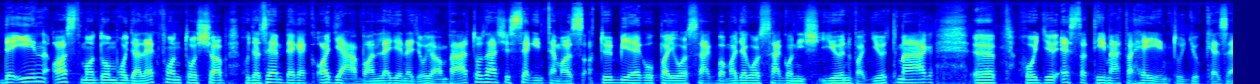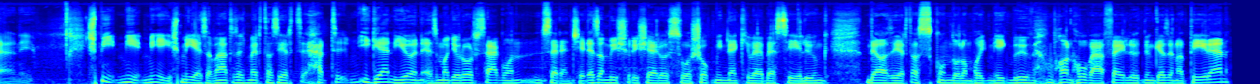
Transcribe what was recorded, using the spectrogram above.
de én azt mondom, hogy a legfontosabb, hogy az emberek agyában legyen egy olyan változás, és szerintem az a többi európai országban, Magyarországon is jön, vagy jött már, hogy ezt a témát a helyén tudjuk kezelni. És mi, mi, mégis mi ez a változás? Mert azért, hát igen, jön ez Magyarországon szerencsére. Ez a műsor is erről szól, sok mindenkivel beszélünk, de azért azt gondolom, hogy még bőven van hová fejlődnünk ezen a téren,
